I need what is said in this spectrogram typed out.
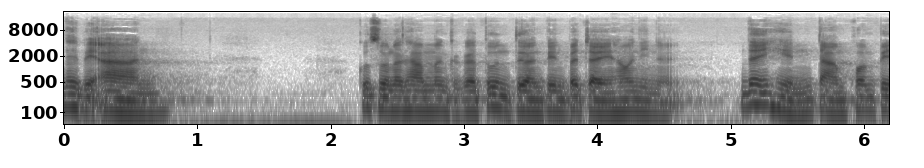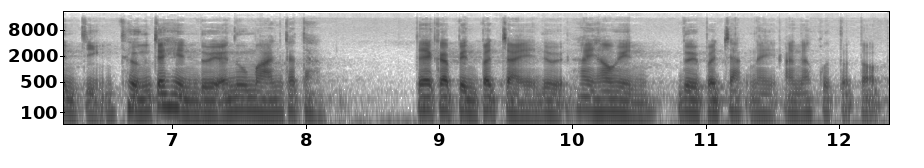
ได้ไปอ่าน กุศลธรรมมันก็กระตุ้นเตือนเป็นปัจจัยเฮานี่นะ ได้เห็นตามความเป็นจริง ถึงจะเห็นโดยอนุมานก็ตาม แต่ก็เป็นปัจจัยโดยให้เฮาเห็นโดยประจักษ์ในอนาคตต่อไป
